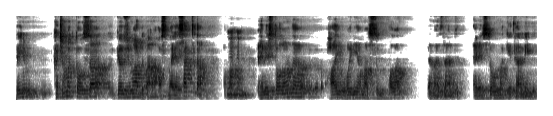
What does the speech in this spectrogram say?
Benim kaçamak da olsa gözüm vardı bana. Aslında yasaktı da. Ama Hı hı. hevesli olana da hayır oynayamazsın falan demezlerdi. Hevesli olmak yeterliydi.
